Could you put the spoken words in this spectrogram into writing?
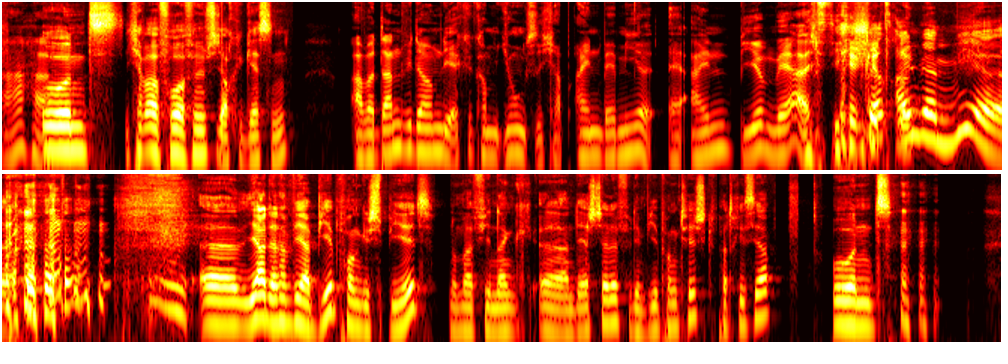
Aha. Und ich habe aber vorher vernünftig auch gegessen. Aber dann wieder um die Ecke kommen, Jungs, ich habe ein äh, ein Bier mehr als die. Ich habe ein Bier mehr. äh, ja, dann haben wir ja Bierpong gespielt. Nochmal vielen Dank äh, an der Stelle für den Bierpong-Tisch, Patricia. Und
